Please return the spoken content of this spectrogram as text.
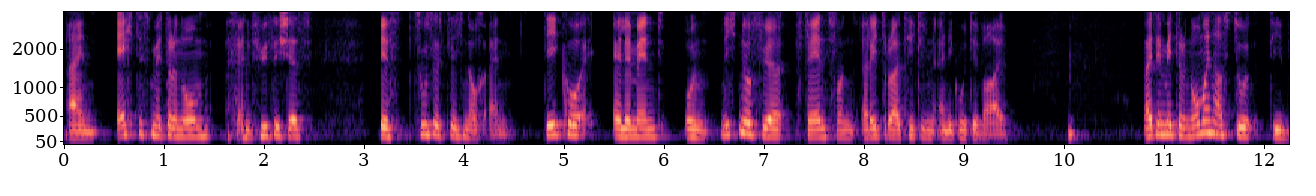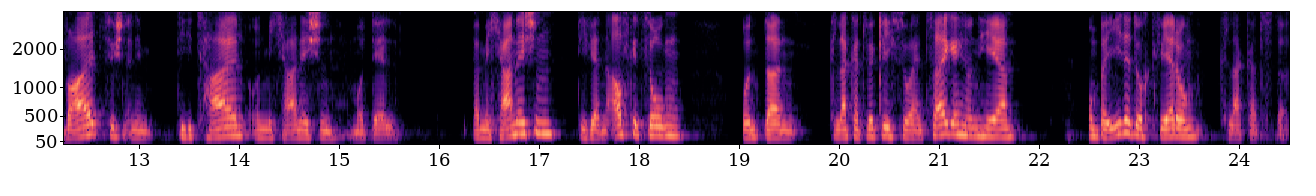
Ein echtes Metronom, also ein physisches, ist zusätzlich noch ein Deko-Element und nicht nur für Fans von Retro-Artikeln eine gute Wahl. Bei den Metronomen hast du die Wahl zwischen einem digitalen und mechanischen Modell. Beim mechanischen, die werden aufgezogen und dann klackert wirklich so ein Zeiger hin und her und bei jeder Durchquerung klackert es da.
